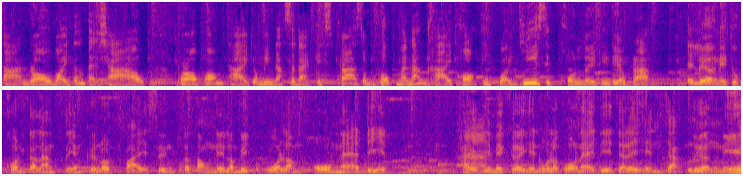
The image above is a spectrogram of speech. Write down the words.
สารรอไว้ตั้งแต่เช้า พอพร้อมถ่ายก็มีนักแสดงเอ็กซ์ตร้าสมทบมานั่งขายของอีกกว่า 20 คนเลยทีเดียวครับในเรื่องนี้ทุกคนกำลังเตรียมขึ้นรถไฟ ซึ่งจะต้องเนรมิตหัวลำโพงในอดีต ใครที่ไม่เคยเห็นหัวลำโพงในอดีตจะได้เห็นจากเรื่องนี้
